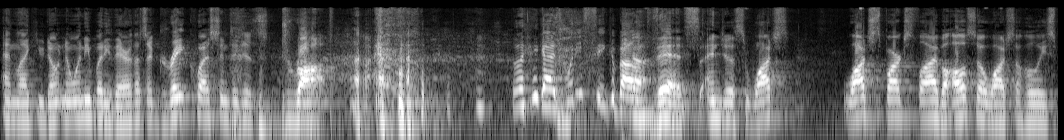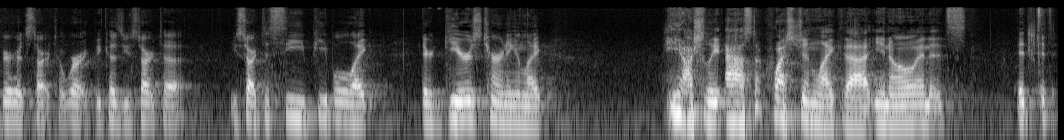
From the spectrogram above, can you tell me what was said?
and like you don't know anybody there, that's a great question to just drop. like, hey guys, what do you think about this? And just watch, watch sparks fly, but also watch the Holy Spirit start to work because you start to, you start to see people like their gears turning and like, he actually asked a question like that, you know, and it's, it, it,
